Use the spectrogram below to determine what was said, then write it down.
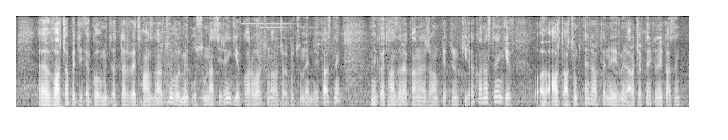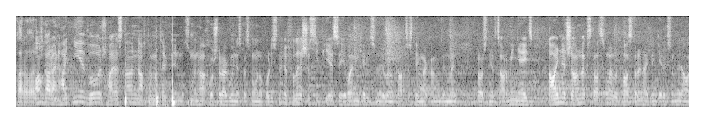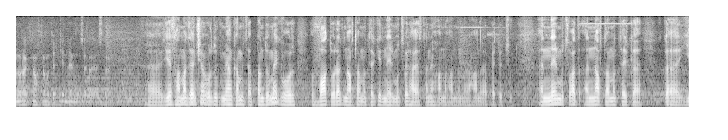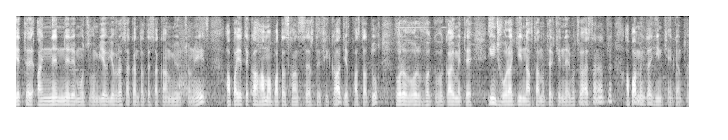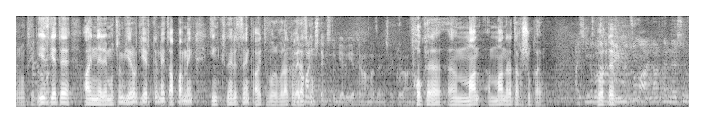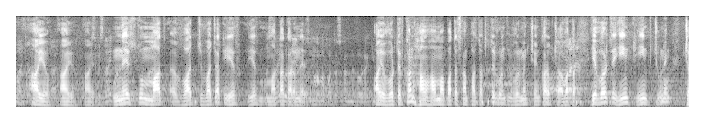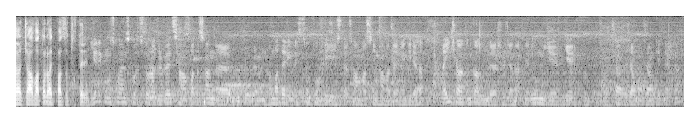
վարչապետի կողմից տրվեց հանձնարարություն, որ մենք ուսումնասիրենք եւ կառավարություն առաջարկություններ ներկայացնենք։ Մենք այդ հանձնարարականը ժամկետներում կիրականացնենք եւ արդ արդյունքները արդեն եւ մեր առաջարկները կներկայացնենք կառավարություն։ Անկարան հայտնի է, որ Հայաստանն ավտոմատիկ ներմուծում են հա խոշորագույն այսպես մոնոպոլիստները, Flash-ը, CPS-ը եւ այլ ընկերությունները, որոնք կարծես թե հիմնականում գնում են Ռոսնեֆտս Արմենիայից, տարիներ շարունակ ստացվում է, որ փաստորեն այդ ընկերությունները անորակ ավտոմատիկ են ներմուծել Հայաստան։ Ես համաձայն չեմ, որ դուք միանգամից ըպնդում եք, որ վատորակ նավթամթերք է ներմուծվել Հայաստանի Հանրապետություն։ Ներմուծված նավթամթերքը եթե այն ներմուծվում եւ Եվրասիական տնտեսական միությունից, ապա եթե կա համապատասխան սերտիֆիկատ եւ փաստաթուղթ, որը որ վկայում է թե ինչ որակի նավթամթերք է ներմուծվել Հայաստանից, ապա մենք դա հիմք ենք ընդունում։ Իսկ եթե այն ներմուծվում երրորդ երկրներից, ապա մենք ինքներս ենք այդ որ որակը վերահսկում։ Ինչ տեքստը գելու, եթե համաձայն չեք որ անում։ Փոքր ման մանրածախ շուկայում որտեղ- որտեղ ներմուծումը այլ արդեն ներսում վաճառ։ Այո, այո, այո։ Ներսում վաճառքը եւ եւ մատակարարումները։ է Այո, որտեվ կան համ, համապատասխան փաստաթղթեր, որոնց որ մենք չենք կարող չհավատալ։ Եվ որտեղ հիմք հիմք չունենք չհ- չհավատալու այդ փաստաթղթերին։ Երեք Մոսկվայից ստորագրվեց համապատասխան համատեղ ինվեստիցիոն ֆոնդի ստեղծման մասին համաձայնագիրը, հա։ Այ ինչ է ակնկալվում դրա շրջանակներում եւ երբ չա- ժաման ժամկետներ կան։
